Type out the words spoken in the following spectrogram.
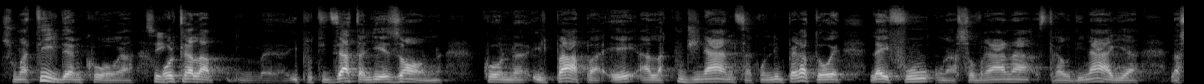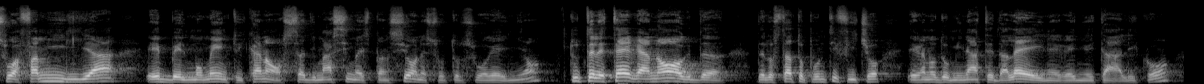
su Matilde ancora, sì. oltre alla mh, ipotizzata liaison con il Papa e alla cuginanza con l'imperatore, lei fu una sovrana straordinaria. La sua famiglia ebbe il momento, i Canossa, di massima espansione sotto il suo regno. Tutte le terre a nord dello Stato pontificio erano dominate da lei nel regno italico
